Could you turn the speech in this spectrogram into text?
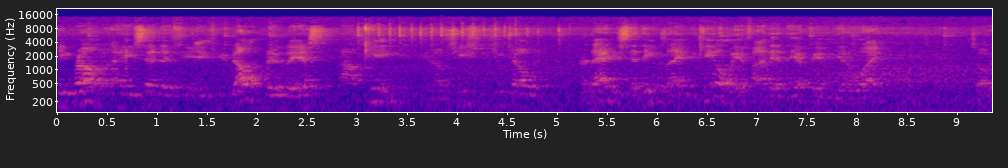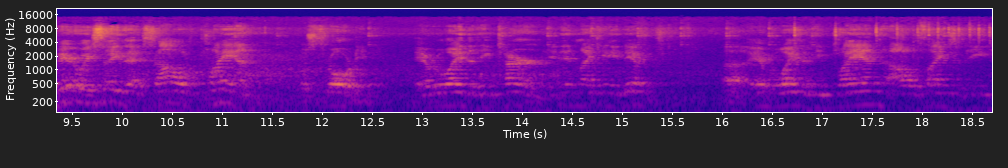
he promised, he said, if, you- if you don't do this, I'll kill you. You know, she, she told, her daddy said he was aiming to kill me if I didn't help him get away. So here we see that Saul's plan was thwarted. Every way that he turned, it didn't make any difference. Uh, every way that he planned, all the things that he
